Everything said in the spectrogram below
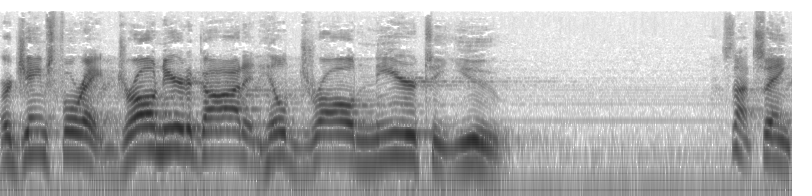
Or James 4 8, draw near to God and he'll draw near to you. It's not saying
